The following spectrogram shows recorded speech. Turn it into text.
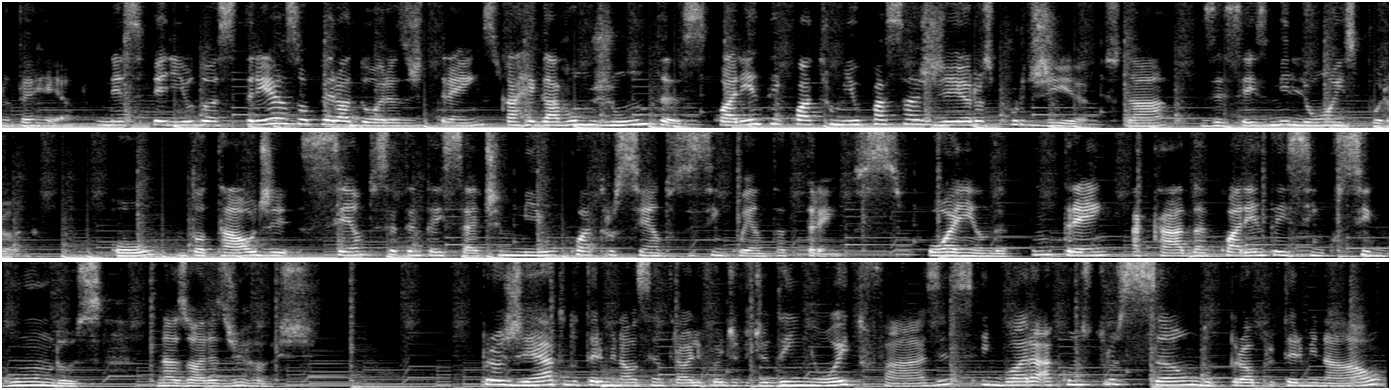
no terreno. Nesse período, as três operadoras de trens carregavam juntas 44 mil passageiros por dia, isso dá 16 milhões por ano ou um total de 177.450 trens. Ou ainda, um trem a cada 45 segundos nas horas de rush. Projeto do terminal central ele foi dividido em oito fases, embora a construção do próprio terminal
